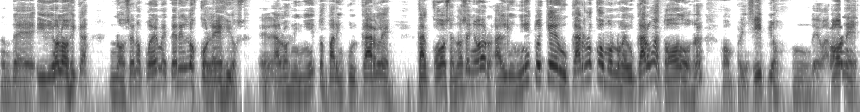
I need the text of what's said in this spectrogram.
de ideológica, no se nos puede meter en los colegios, eh, a los niñitos para inculcarle tal cosa. No, señor, al niñito hay que educarlo como nos educaron a todos, ¿eh? con principios mm, de varones,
